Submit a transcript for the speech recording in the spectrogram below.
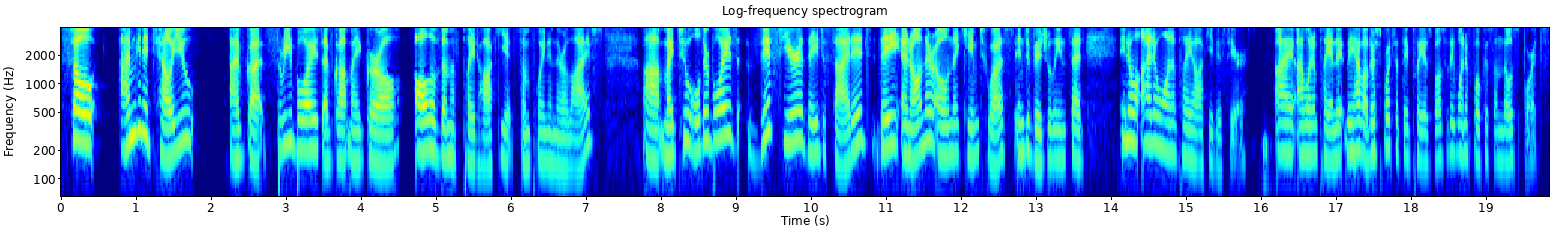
So I'm going to tell you, I've got three boys. I've got my girl. All of them have played hockey at some point in their lives. Uh, my two older boys, this year they decided they, and on their own, they came to us individually and said, you know, I don't want to play hockey this year. I, I want to play. And they, they have other sports that they play as well. So they want to focus on those sports.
